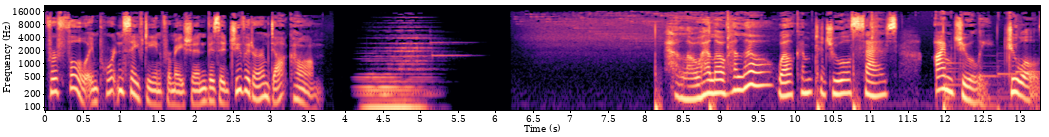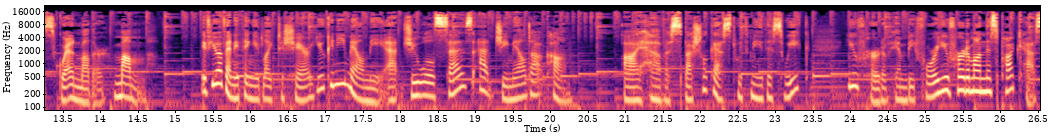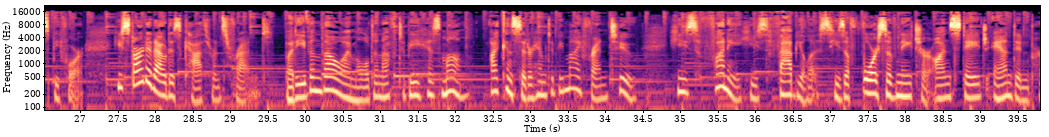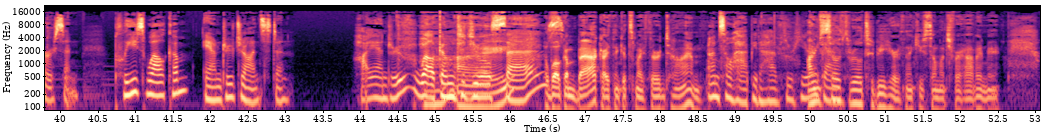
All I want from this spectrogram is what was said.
For full important safety information, visit juvederm.com. Hello, hello, hello. Welcome to Jules Says. I'm Julie, Jules' grandmother, mum. If you have anything you'd like to share, you can email me at julessays at gmail.com. I have a special guest with me this week. You've heard of him before. You've heard him on this podcast before. He started out as Katherine's friend, but even though I'm old enough to be his mom, I consider him to be my friend too. He's funny, he's fabulous, he's a force of nature on stage and in person. Please welcome Andrew Johnston. Hi, Andrew. Welcome to Jewel Says. Welcome back. I think it's my third time. I'm so happy to have you here I'm again. so thrilled to be here. Thank you so much for having me.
